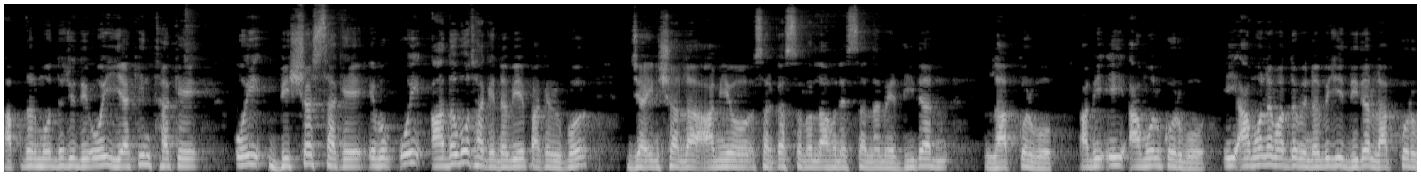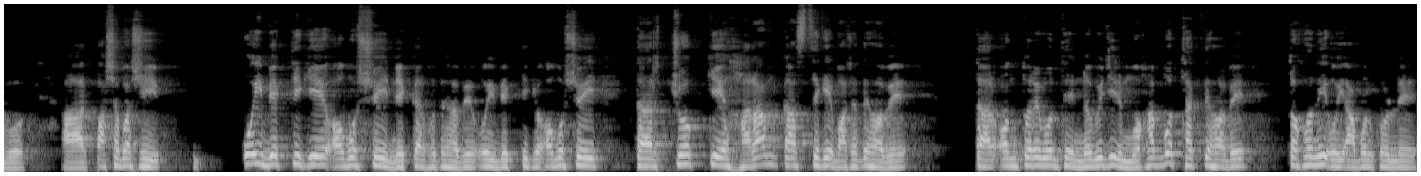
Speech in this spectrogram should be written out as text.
আপনার মধ্যে যদি ওই ইয়াকিন থাকে, ওই বিশ্বাস থাকে এবং ওই আদবও থাকে নবী পাকের উপর, যা ইনশাল্লাহ আমিও সরকার সাল্লাহ সাল্লামের দিদার লাভ করব। আমি এই আমল করব। এই আমলের মাধ্যমে নবীজি দিদার লাভ করব। আর পাশাপাশি ওই ব্যক্তিকে অবশ্যই নেককার হতে হবে, ওই ব্যক্তিকে অবশ্যই তার চোখকে হারাম কাজ থেকে বাঁচাতে হবে, তার অন্তরের মধ্যে নবীজির মহাব্বত থাকতে হবে তখনই ওই আমল করলে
